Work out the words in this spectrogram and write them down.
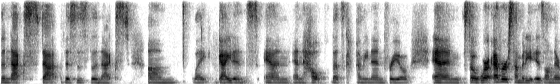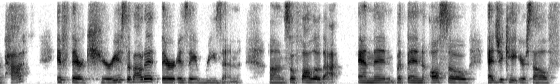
the next step. This is the next um, like guidance and and help that's coming in for you. And so wherever somebody is on their path, if they're curious about it, there is a reason. Um, so follow that. And then, but then also educate yourself,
